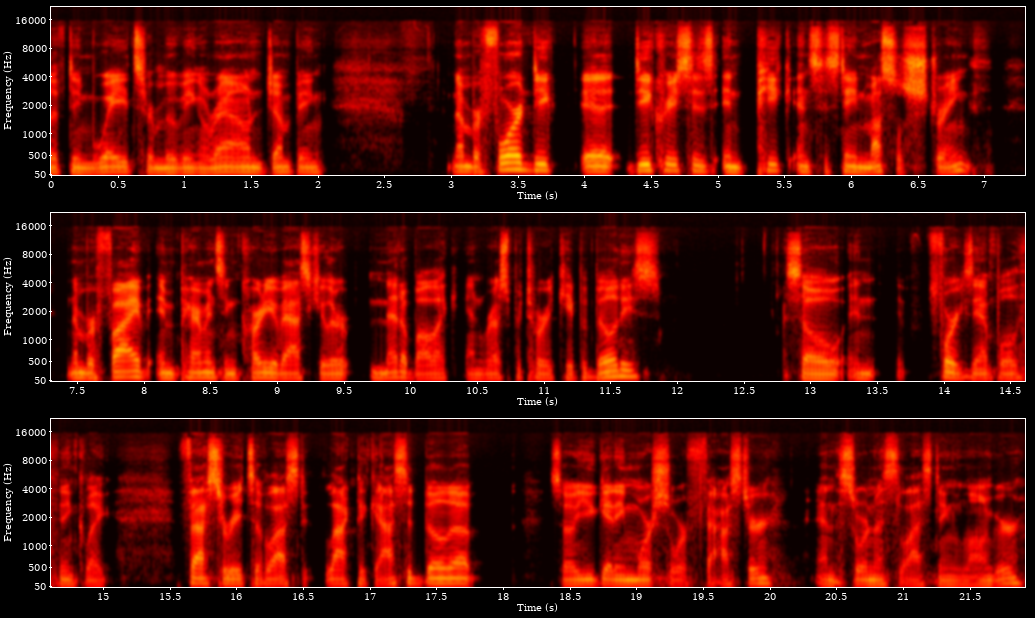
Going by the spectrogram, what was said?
lifting weights or moving around, jumping. Number four, de- uh, decreases in peak and sustained muscle strength. Number five, impairments in cardiovascular, metabolic, and respiratory capabilities. So, in for example, think like faster rates of lactic acid buildup. So you getting more sore faster and the soreness lasting longer.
